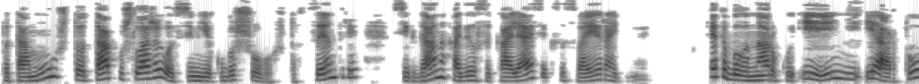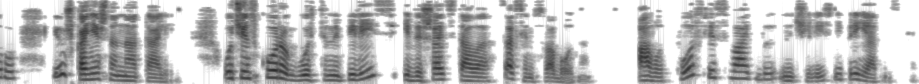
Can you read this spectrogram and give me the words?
потому что так уж сложилось в семье Кубышовых, что в центре всегда находился колясик со своей родней. Это было на руку и Инне, и Артуру, и уж, конечно, Наталье. Очень скоро гости напились, и дышать стало совсем свободно. А вот после свадьбы начались неприятности.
